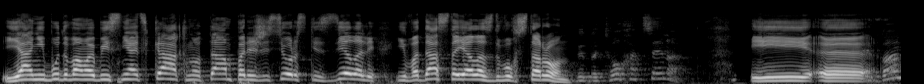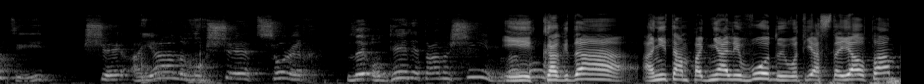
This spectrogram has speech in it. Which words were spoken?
Я не буду вам объяснять как, но там по-режиссерски сделали, и вода стояла с двух сторон. И э, и когда они там подняли воду, и вот я стоял там,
